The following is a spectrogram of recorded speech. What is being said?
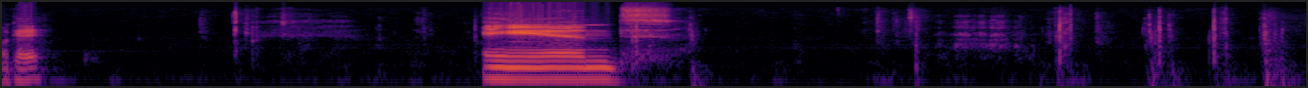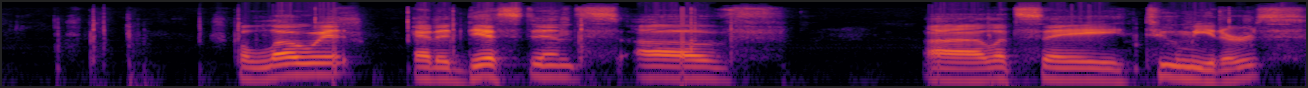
Okay and below it at a distance of, uh, let's say, two meters.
